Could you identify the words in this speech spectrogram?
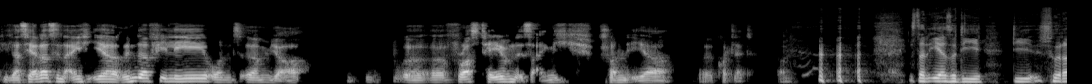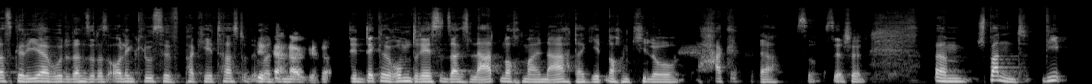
die Lacerdas sind eigentlich eher Rinderfilet und ähm, ja, äh, äh Frosthaven ist eigentlich schon eher äh, Kotelett. ist dann eher so die, die Churrasqueria, wo du dann so das All-Inclusive-Paket hast und immer ja, den, genau. den, Deckel rumdrehst und sagst, lad noch mal nach, da geht noch ein Kilo Hack. Ja, so, sehr schön. Ähm, spannend. Wie,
